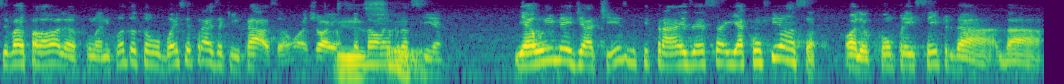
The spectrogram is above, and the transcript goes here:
você vai falar, olha, fulano, enquanto eu tomo banho, você traz aqui em casa uma joia, um uma lembrancinha. E é o imediatismo que traz essa e a confiança. Olha, eu comprei sempre da, da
